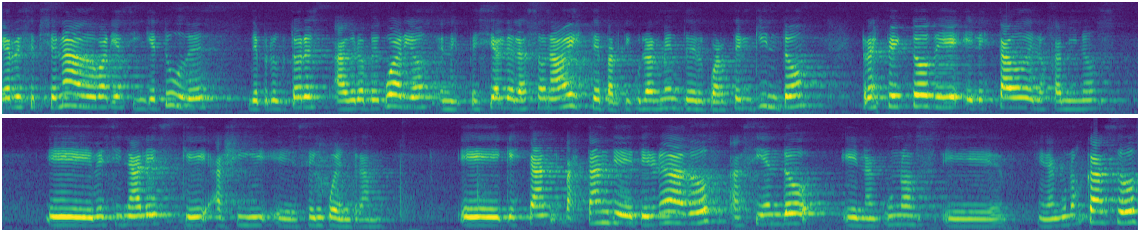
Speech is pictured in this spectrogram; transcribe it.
he recepcionado varias inquietudes de productores agropecuarios, en especial de la zona oeste, particularmente del cuartel quinto, respecto del estado de los caminos eh, vecinales que allí eh, se encuentran, eh, que están bastante deteriorados, haciendo en algunos, en algunos casos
